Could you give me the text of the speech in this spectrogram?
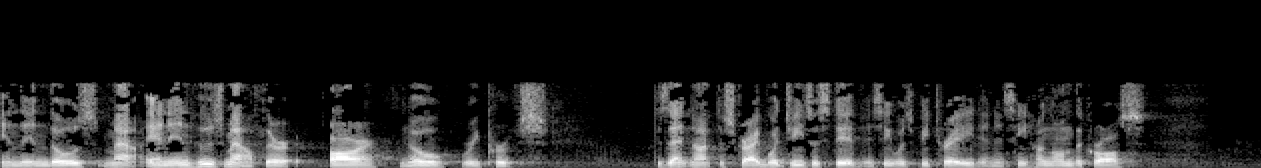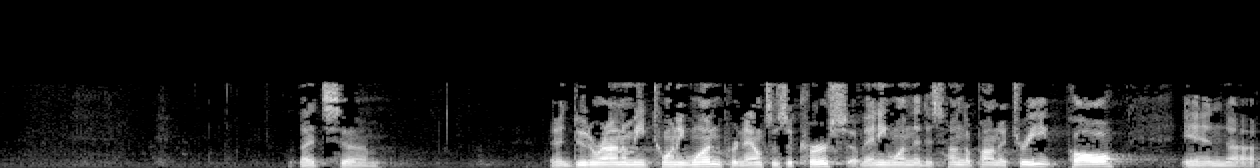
and in those and in whose mouth there are no reproofs. Does that not describe what Jesus did as he was betrayed and as he hung on the cross? Let's. Um, and Deuteronomy 21 pronounces a curse of anyone that is hung upon a tree. Paul, in uh,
